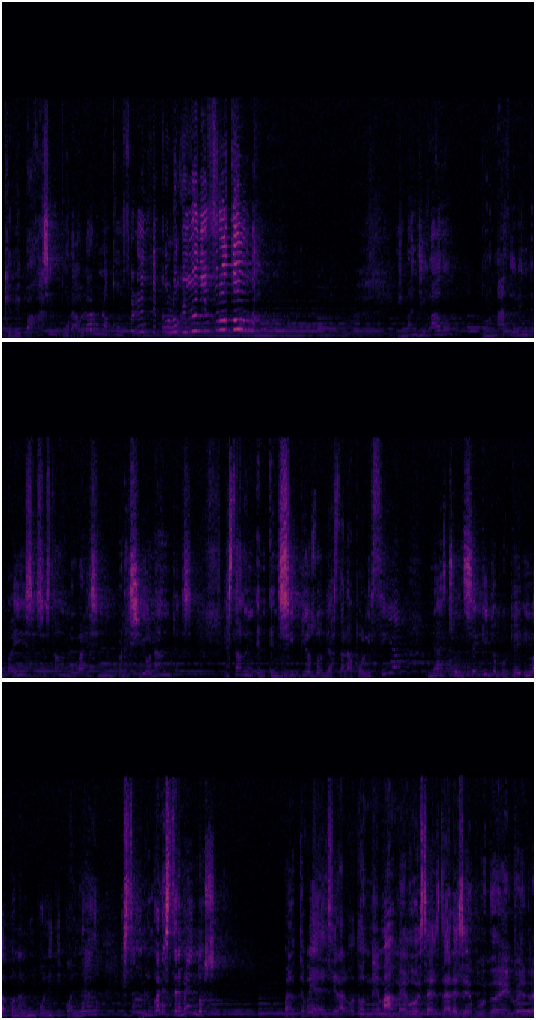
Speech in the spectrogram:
que me pagasen por hablar una conferencia con lo que yo disfruto. Me han llevado por más de 20 países, he estado en lugares impresionantes, he estado en, en- en sitios donde hasta la policía me ha hecho el séquito porque iba con algún político al lado, he estado en lugares tremendos. Bueno, te voy a decir algo, donde más me gusta estar es en punto de encuentro.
